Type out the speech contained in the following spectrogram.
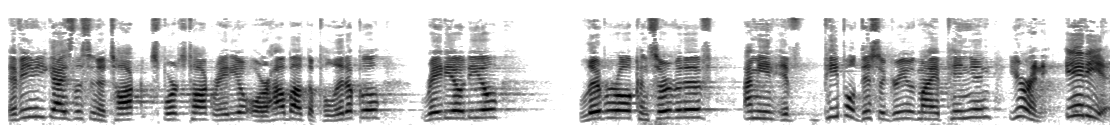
have any of you guys listened to talk, sports talk radio, or how about the political radio deal? Liberal, conservative? I mean, if people disagree with my opinion, you're an idiot.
